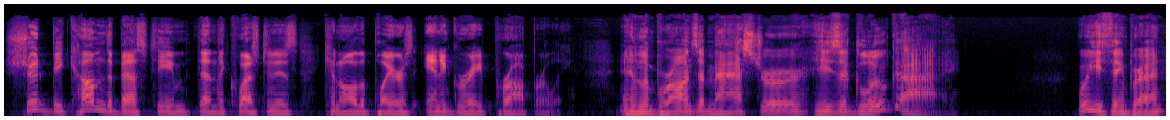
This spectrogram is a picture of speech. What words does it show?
should become the best team. Then the question is, can all the players integrate properly? And LeBron's a master, he's a glue guy. What do you think, Brad?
